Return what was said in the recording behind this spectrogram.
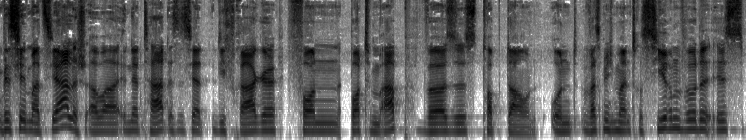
ein bisschen martialisch, aber in der Tat ist es ja die Frage von Bottom-up versus Top-down. Und was mich mal interessieren würde, ist,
